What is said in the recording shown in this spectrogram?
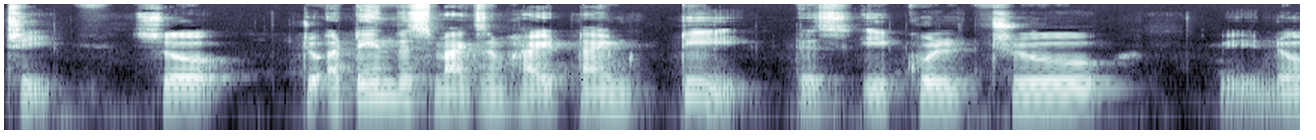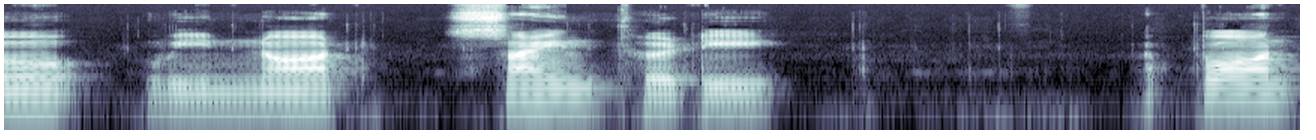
t. So to attain this maximum height time t is equal to we know v naught sine 30 upon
